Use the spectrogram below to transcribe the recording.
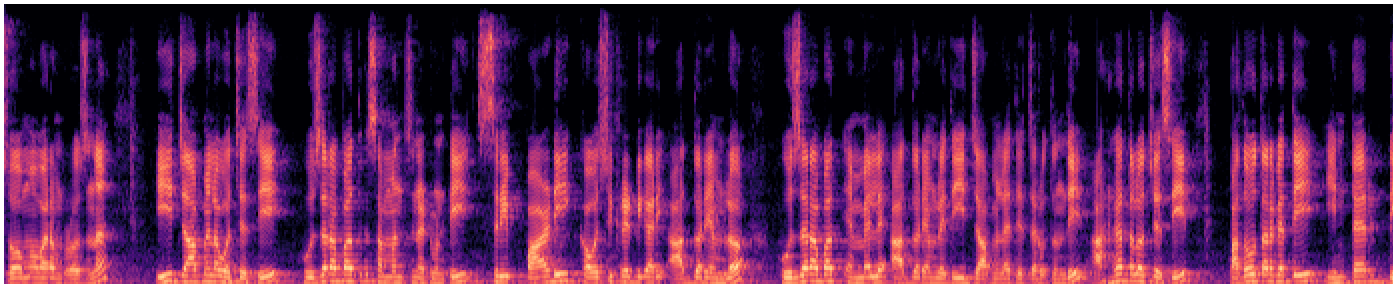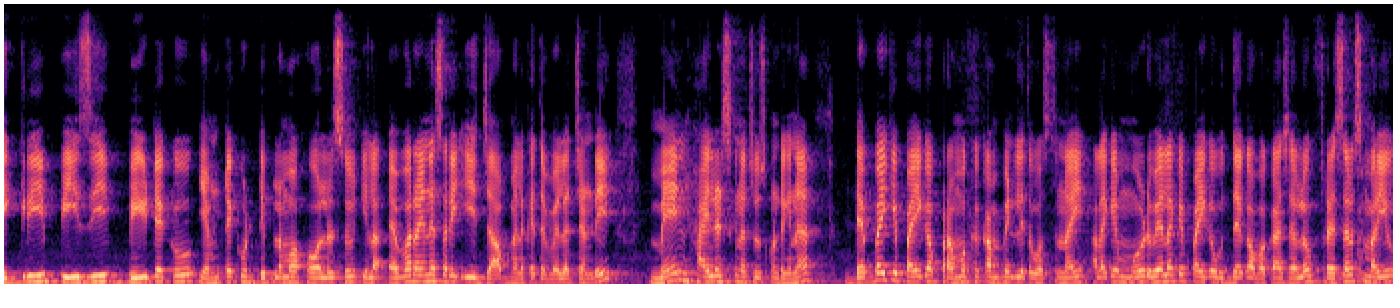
సోమవారం రోజున. ఈ జాబ్ మేళ వచ్చేసి హుజరాబాద్కు సంబంధించినటువంటి శ్రీ పాడి కౌశిక్ రెడ్డి గారి ఆధ్వర్యంలో హుజరాబాద్ ఎమ్మెల్యే ఆధ్వర్యంలో అయితే ఈ జాబ్ మేళ అయితే జరుగుతుంది. అర్హతలు వచ్చేసి పదో తరగతి inter degree PG BTech MTech diploma holders ఇలా ఎవరైనా సరే ఈ జాబ్ మేలకైతే వెళ్ళొచ్చండి. మెయిన్ హైలైట్స్ కింద చూసుకుంటే కింద డెబ్బైకి పైగా ప్రముఖ కంపెనీలు అయితే వస్తున్నాయి. అలాగే మూడు వేలకి పైగా ఉద్యోగ అవకాశాలు ఫ్రెషర్స్ మరియు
